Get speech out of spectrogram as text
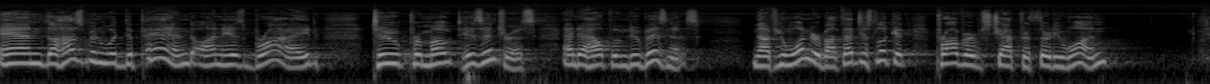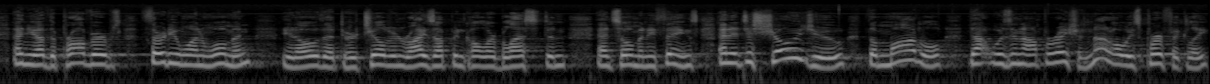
and the husband would depend on his bride to promote his interests and to help him do business. Now, if you wonder about that, just look at Proverbs chapter 31. And you have the Proverbs 31 woman, you know, that her children rise up and call her blessed and, and so many things. And it just shows you the model that was in operation. Not always perfectly,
